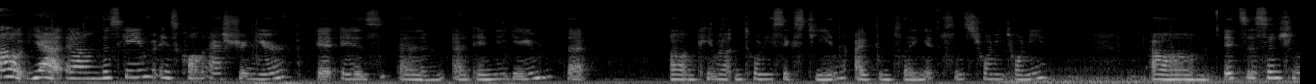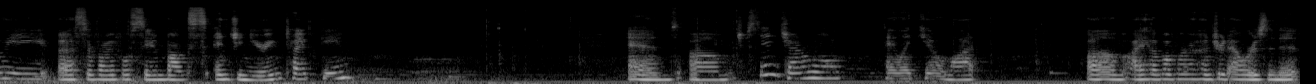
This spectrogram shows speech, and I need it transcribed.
Oh, yeah, um, this game is called Astroneer. It is um, an indie game that um, came out in 2016. I've been playing it since 2020. Um, it's essentially a survival sandbox engineering type game. And um, just in general, I like it a lot. Um, I have over a hundred hours in it,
